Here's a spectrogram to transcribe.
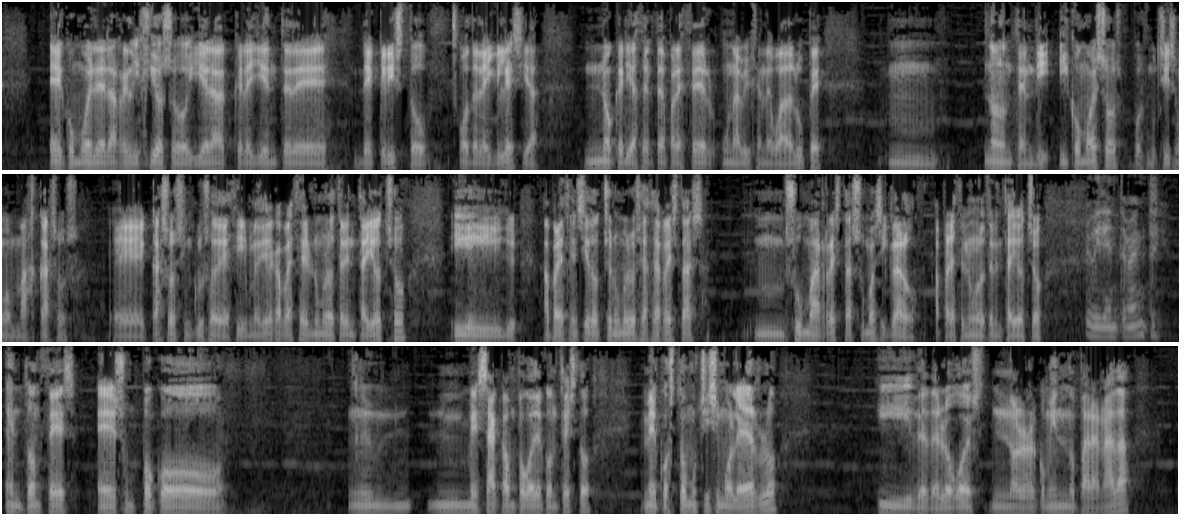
eh, como él era religioso y era creyente de, de Cristo o de la Iglesia, no quería hacerte aparecer una Virgen de Guadalupe, mm, no lo entendí. Y como esos, pues muchísimos más casos. Eh, casos incluso de decir, me tiene que aparecer el número 38 y aparecen 7 8 números y hace restas, mm, sumas, restas, sumas y claro, aparece el número 38. Evidentemente. Entonces es un poco... mm, me saca un poco de contexto. Me costó muchísimo leerlo y desde luego es, no lo recomiendo para nada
